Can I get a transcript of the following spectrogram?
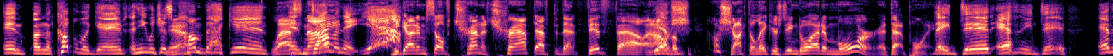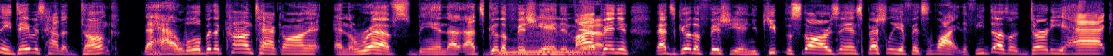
In, in a couple of games, and he would just Yeah. come back in Last and night, dominate. Yeah, he got himself kind of trapped after that fifth foul, and Yeah, I, was, sh- I was shocked the Lakers didn't go at him more at that point. They did. Anthony da- Anthony Davis had a dunk that had a little bit of contact on it, and the refs being that that's good officiating. In mm, my yeah. opinion, that's good officiating. You keep the stars in, especially if it's light. If he does a dirty hack,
